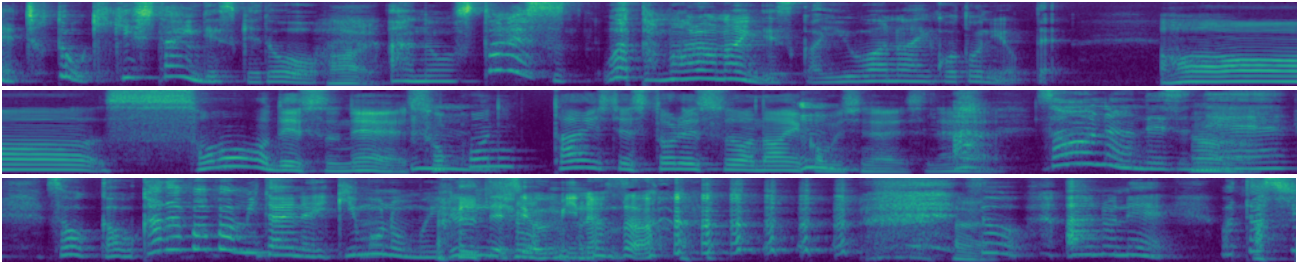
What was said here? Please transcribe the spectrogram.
て、ちょっとお聞きしたいんですけど、はい。あの、ストレスはたまらないんですか？言わないことによって。ああ、そうですね、うんそこに対してストレスはないかもしれないですね。あ、そうなんですね。そっか、岡田パパみたいな生き物もいるんですよ、皆さん。はいそう。あのね、私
